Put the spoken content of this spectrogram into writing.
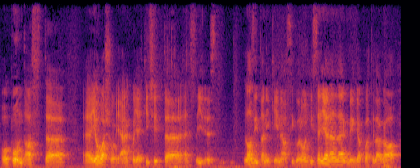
ahol pont azt e, javasolják, hogy egy kicsit ezt, ezt lazítani kéne a szigoron, hiszen jelenleg még gyakorlatilag a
